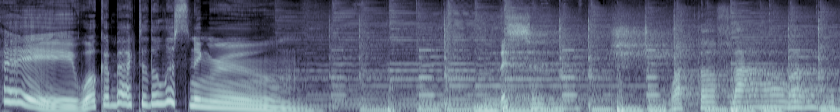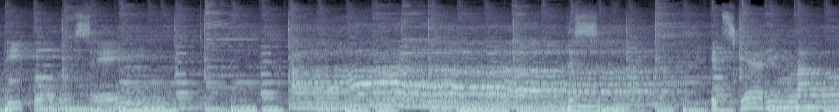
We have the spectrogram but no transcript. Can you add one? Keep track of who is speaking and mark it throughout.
Speaker 1: Hey, welcome back to the listening room.
Speaker 2: Listen to what the flower people say. Ah, listen, it's getting louder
